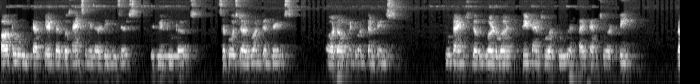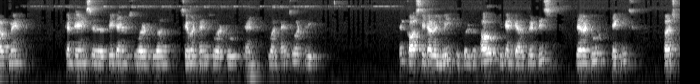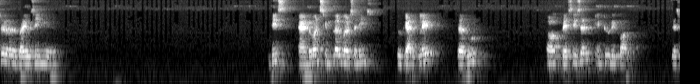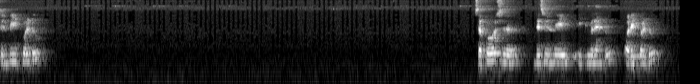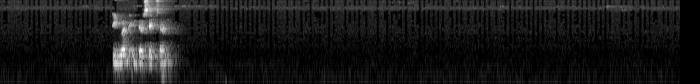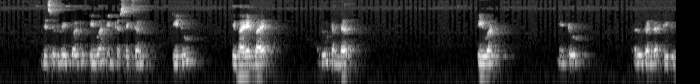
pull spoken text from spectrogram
How to calculate the cosine similarity measures between two terms. Suppose term 1 contains or document 1 contains 2 times double word 1, 3 times word 2 and 5 times word 3. Document contains uh, 3 times word 1, 7 times word 2 and 1 times word 3 then cos theta will be equal to how you can calculate this? There are two techniques. First uh, by using uh, this and one simpler version is to calculate the root of precision into recall. This will be equal to suppose uh, this will be equivalent to or equal to T1 intersection this will be equal to T1 intersection T2 divided by root under T1 into root under T2.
